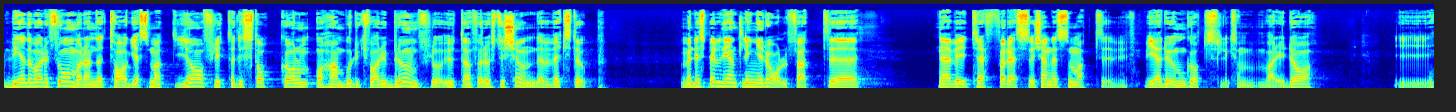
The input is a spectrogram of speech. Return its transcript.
Vi hade varit ifrån varandra ett tag eftersom att jag flyttade till Stockholm och han bodde kvar i Brunflo utanför Östersund där vi växte upp. Men det spelade egentligen ingen roll för att eh, när vi träffades så kändes det som att eh, vi hade umgåtts liksom varje dag i,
